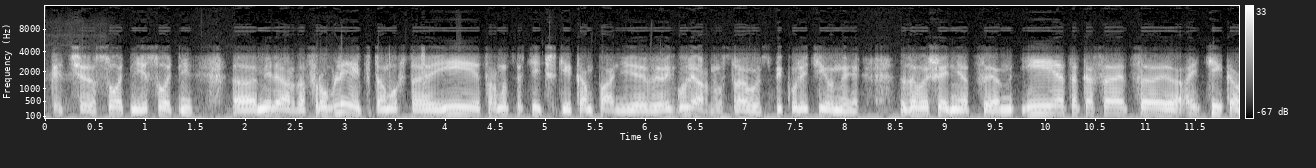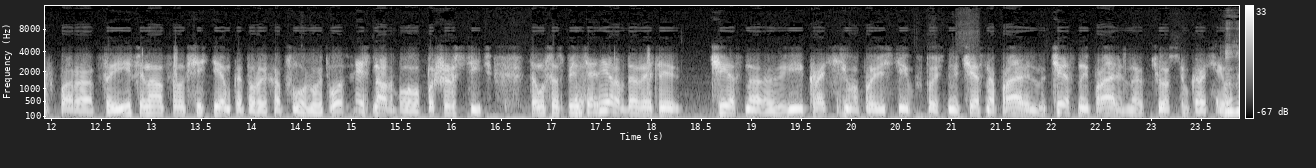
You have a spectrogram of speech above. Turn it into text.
сказать, сотни и сотни э, миллиардов рублей, потому что и фармацевтические компании регулярно устраивают спекулятивные завышения повышения цен. И это касается IT-корпораций и финансовых систем, которые их обслуживают. Вот здесь надо было бы пошерстить. Потому что с пенсионеров, даже если честно и красиво провести, то есть не честно, правильно, честно и правильно, черт с ним красиво, угу.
